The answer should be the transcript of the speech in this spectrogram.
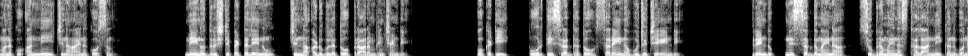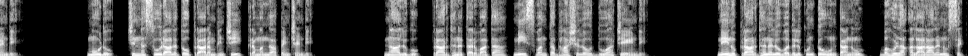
మనకు అన్నీ ఇచ్చిన ఆయన కోసం. నేను దృష్టి పెట్టలేను చిన్న అడుగులతో ప్రారంభించండి. ఒకటి పూర్తి శ్రద్ధతో సరైన వుజు చేయండి. రెండు నిశ్శబ్దమైన శుభ్రమైన స్థలాన్ని కనుగొనండి. మూడు చిన్న సూరాలతో ప్రారంభించి క్రమంగా పెంచండి. నాలుగు ప్రార్థన తర్వాత మీ స్వంత భాషలో దువా చేయండి. నేను ప్రార్థనలు వదులుకుంటూ ఉంటాను బహుళ అలారాలను సెట్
